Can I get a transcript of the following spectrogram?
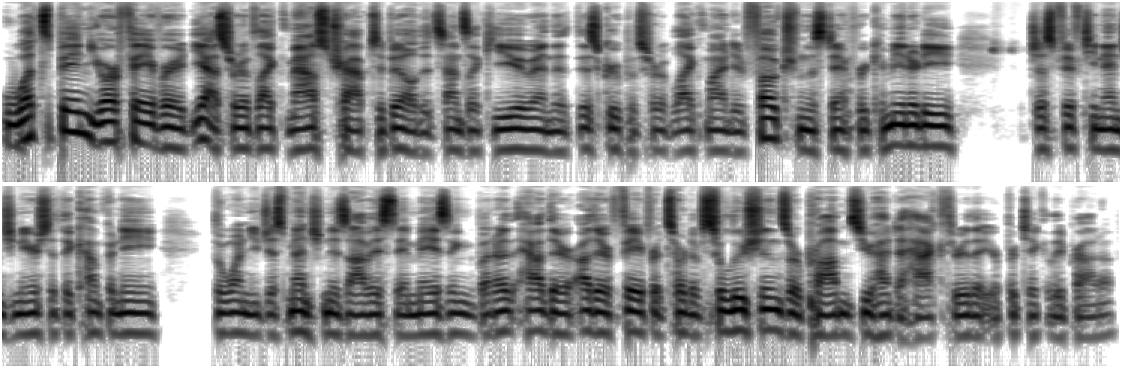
What's been your favorite, yeah, sort of like mousetrap to build? It sounds like you and this group of sort of like minded folks from the Stanford community, just 15 engineers at the company the one you just mentioned is obviously amazing, but are, are there favorite sort of solutions or problems you had to hack through that you're particularly proud of?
